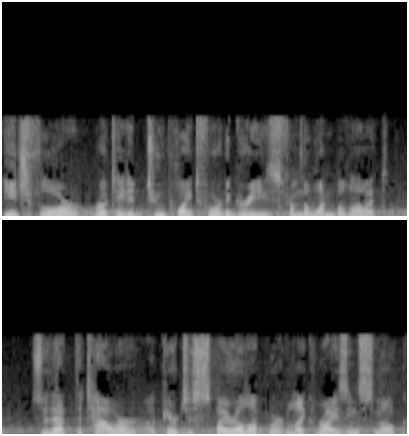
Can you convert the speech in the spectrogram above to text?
Each floor rotated 2.4 degrees from the one below it, so that the tower appeared to spiral upward like rising smoke,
